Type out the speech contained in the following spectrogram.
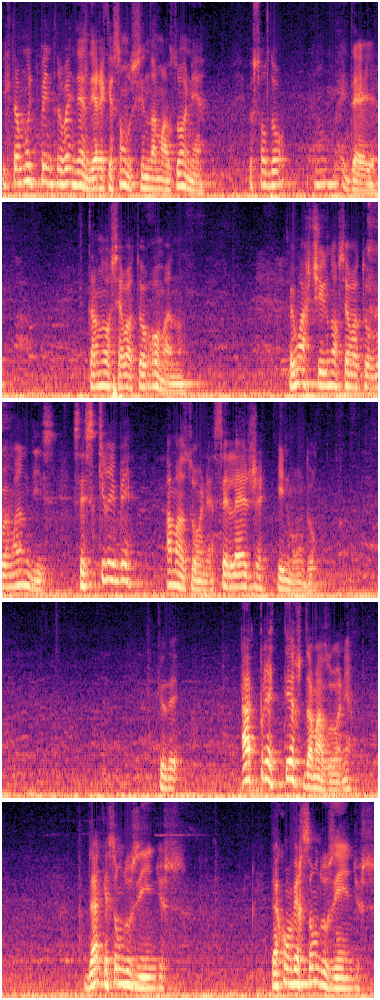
E que está muito bem para entender a questão do sino da Amazônia eu só dou uma ideia. Está no Observatório Romano. Tem um artigo no Observatório Romano que diz: se escreve Amazônia, se lege il mundo. Quer dizer, a pretexto da Amazônia, da questão dos índios, da conversão dos índios,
